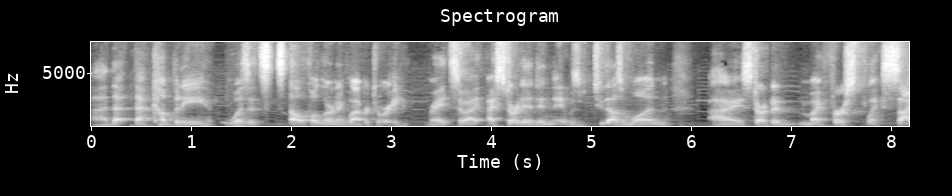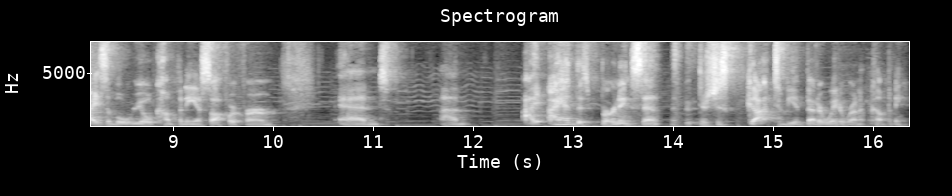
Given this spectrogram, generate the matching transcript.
Uh, that that company was itself a learning laboratory, right? So I, I, started in it was 2001. I started my first like sizable real company, a software firm, and um, I, I had this burning sense that there's just got to be a better way to run a company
